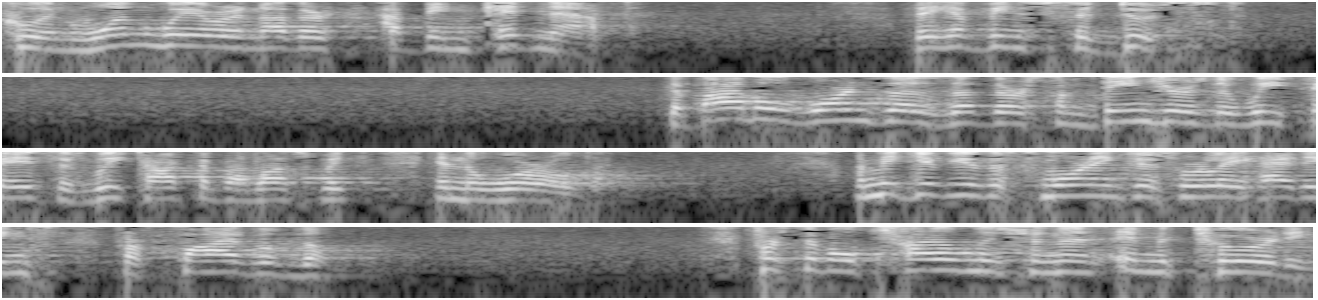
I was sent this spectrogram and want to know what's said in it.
who in one way or another have been kidnapped. They have been seduced. The Bible warns us that there are some dangers that we face, as we talked about last week, in the world. Let me give you this morning just really headings for five of them. First of all, childishness and immaturity.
